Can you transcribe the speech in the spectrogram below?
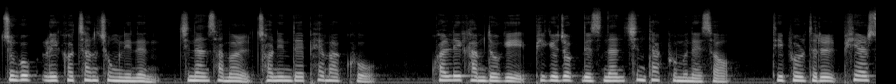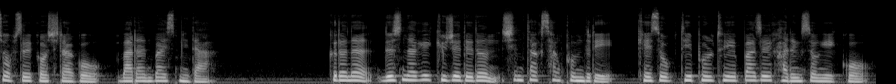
중국 리커창 총리는 지난 3월 전인대 폐막 후 관리 감독이 비교적 느슨한 신탁 부문에서 디폴트를 피할 수 없을 것이라고 말한 바 있습니다. 그러나 느슨하게 규제되던 신탁 상품들이 계속 디폴트에 빠질 가능성이 있고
